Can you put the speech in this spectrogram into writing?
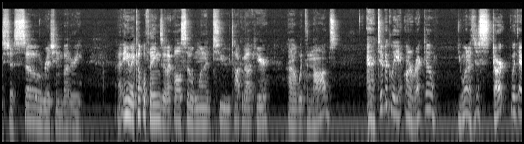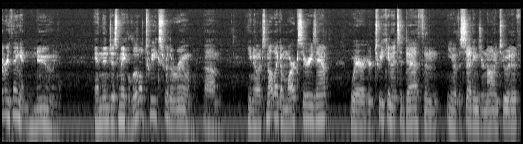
It's just so rich and buttery. Uh, anyway, a couple things that I also wanted to talk about here uh, with the knobs. Typically on a Recto, you want to just start with everything at noon and then just make little tweaks for the room. Um, you know, it's not like a Mark series amp where you're tweaking it to death and, you know, the settings are non-intuitive.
